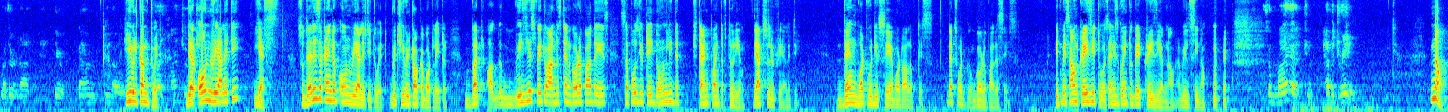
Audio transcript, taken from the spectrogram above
whether or not they're bound, you know. He will come to it. Their own reality, yes. So there is a kind of own reality to it, which he will talk about later. But uh, the easiest way to understand Gaudapada is suppose you take only the standpoint of Turiyam, the absolute reality. Then what would you say about all of this? That's what Gau- Gaudapada says. It may sound crazy to us, and it's going to get crazier now. We'll see now. So Maya can have a dream. no,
